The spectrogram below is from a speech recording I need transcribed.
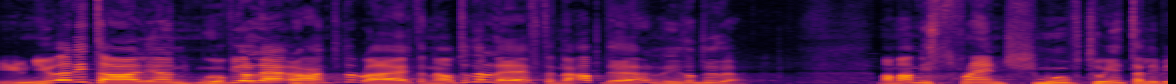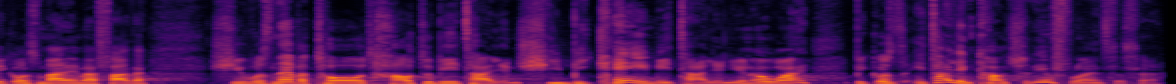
you are Italian, move your left hand to the right, and now to the left, and now up there, and you don't do that. My mom is French, moved to Italy because my, my father, she was never taught how to be Italian. She became Italian. You know why? Because Italian culture influences her.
